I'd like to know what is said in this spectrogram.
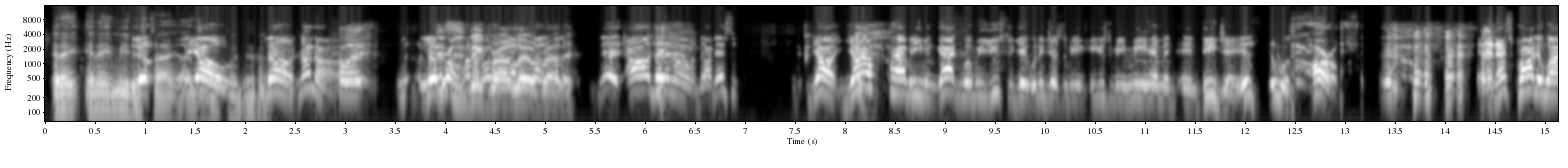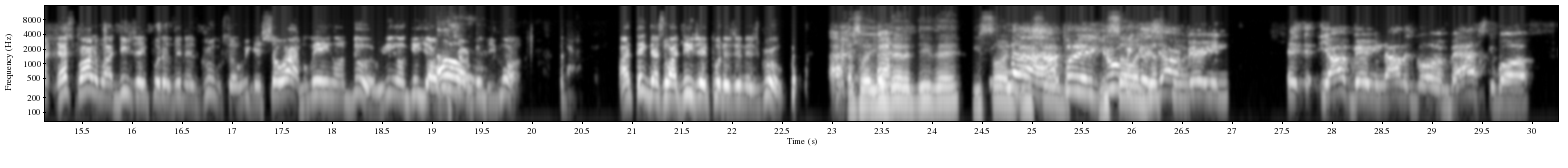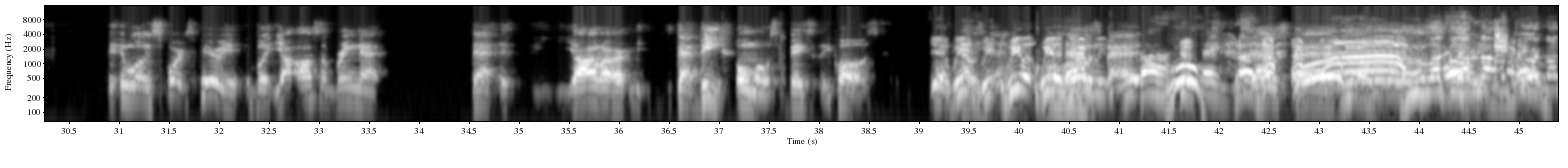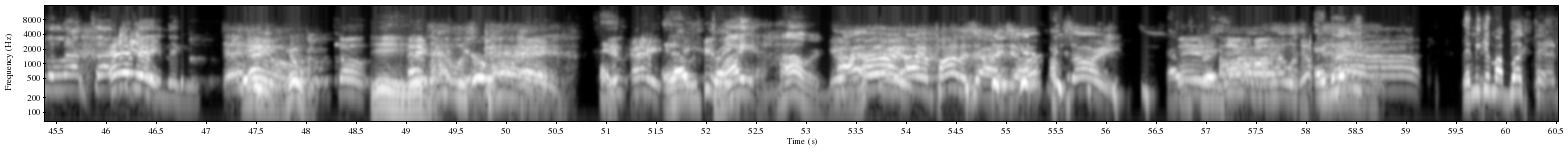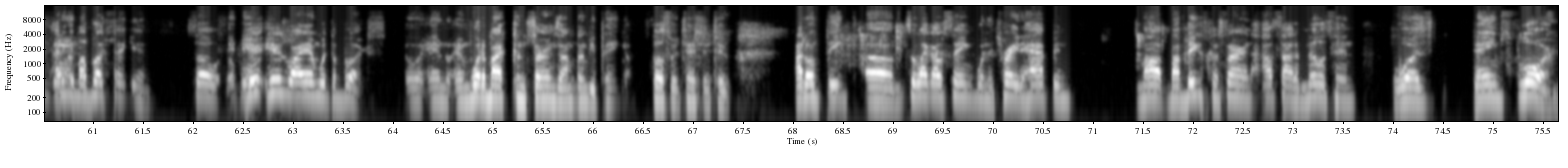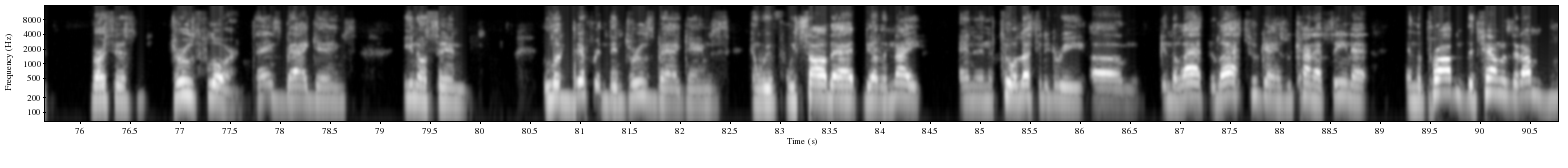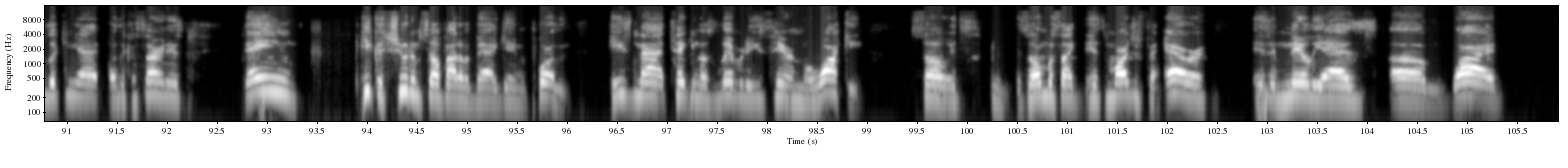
It ain't it ain't me this Lil- time, y'all. yo, Put that no, no, no. Oh, it- Lil this bro, is big on, bro, on, little on, brother. Yeah, all day long, dog. This y'all y'all haven't even gotten what we used to get when it just to be it used to be me, him, and, and DJ. It, it was horrible, and that's probably why that's probably why DJ put us in this group so we can show out. But we ain't gonna do it. We ain't gonna give y'all what Oh. y'all really want. I think that's why DJ put us in this group. That's why you did it, DJ. You saw it. Nah, you saw I put it in you group saw in because y'all Discord? very eh, y'all very knowledgeable in basketball and well in sports period. But y'all also bring that that y'all are that beef almost basically. Pause. Yeah, we we we we, we Oh, are that was definitely. bad. Hey. That was bad. No, no, no. You I'm lucky. I'm not recording on the laptop Hey. today, nigga. Damn. So Yeah, hey, yeah. That was it's bad. Hey, hey, Hey, that was it's- crazy. Dwight Howard. I. I, I apologize, y'all. I'm sorry. That was crazy. Oh, that was Hey, but let me- bad. Let me get my Bucks take. I didn't get my Bucks take in. So here, here's where I am with the Bucks, and and what are my concerns I'm going to be paying closer attention to. I don't think. Um, so, like I was saying, when the trade happened, my my biggest concern outside of Middleton was Dame's floor versus Jrue's floor. Dame's bad games, you know, saying look different than Jrue's bad games, and we we saw that the other night, and then to a lesser degree, um, in the last the last two games, we kind of have seen that. And the problem, the challenge that I'm looking at, or the concern is, Dame, he could shoot himself out of a bad game in Portland. He's not taking those liberties here in Milwaukee. So it's it's almost like his margin for error isn't nearly as um, wide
